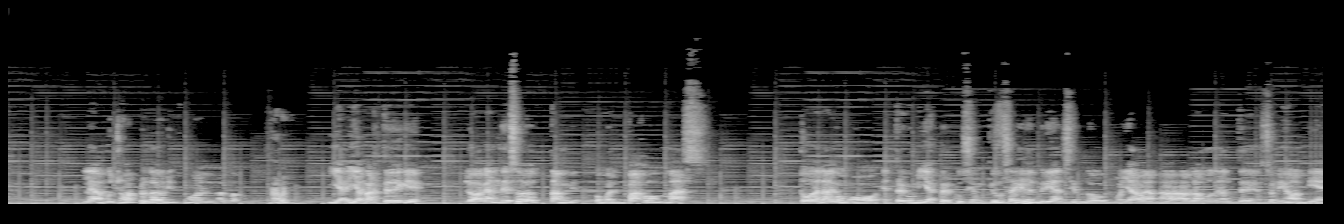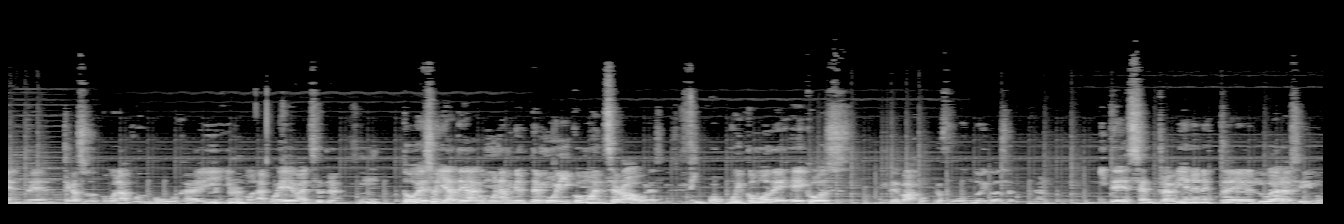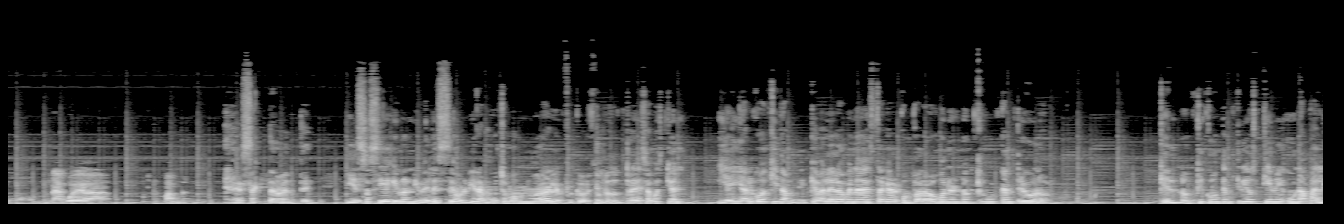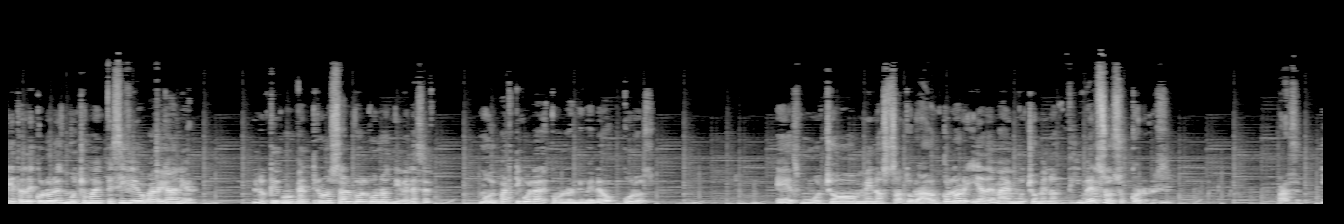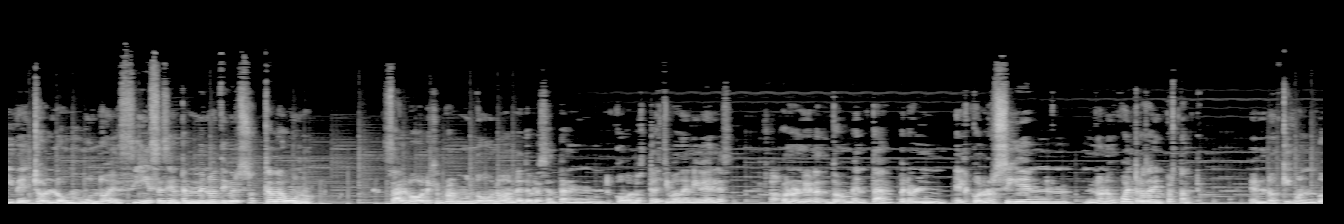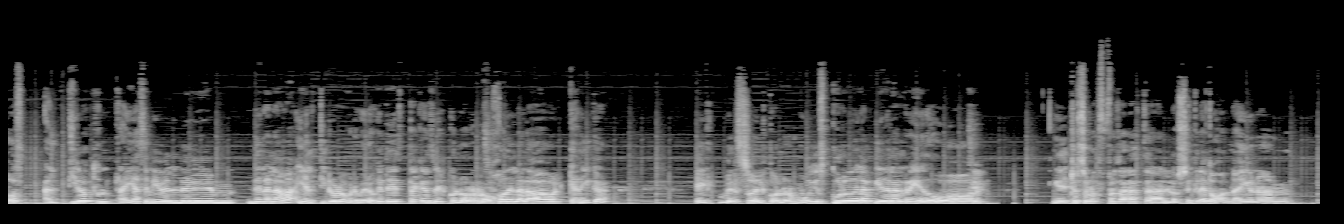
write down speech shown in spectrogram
Le da mucho más protagonismo al, al bajo. Ah, bueno. Y, y aparte de que lo bacán de eso, también, como el bajo más toda la como entre comillas percusión que usa, que vendrían siendo, como ya ha- hablamos delante, sonido ambiente, en este caso son como las burbujas y Ujú. como la cueva, etcétera. ¿Sí? Todo eso ya te da como un ambiente muy como encerrado, po. muy como de ecos y de bajos profundos y esa cuestión. Y te centra bien en este lugar así como una cueva magna. Exactamente. Y eso hacía que los niveles se volvieran mucho más memorables, porque por ejemplo tú traes esa cuestión y hay algo aquí también que vale la pena destacar comparado con el Donkey Kong Country 1. Que el Donkey Kong Country 2 tiene una paleta de colores mucho más específica para Sí. cada nivel. El Donkey Kong Country 1, salvo algunos niveles muy particulares como los niveles oscuros, es mucho menos saturado en color y además es mucho menos diverso en sus colores. Y de hecho los mundos en sí se sienten menos diversos cada uno. Salvo, por ejemplo, el mundo 1 donde te presentan como los tres tipos de niveles, No. con los niveles de tormenta, pero el, color sigue en- no lo encuentro tan importante. En Donkey Kong 2, al tiro tú traías ese nivel de, de la lava y al tiro lo primero que te destaca es el color rojo de la lava volcánica el, versus el color muy oscuro de la piedra alrededor. Sí. Y de hecho se lo explotan hasta los secretos. donde Hay una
